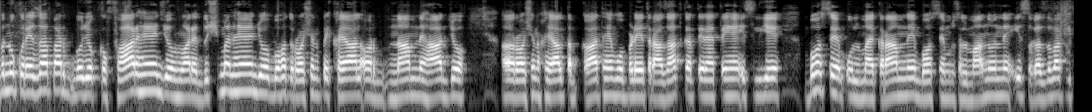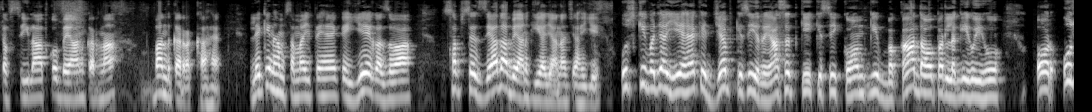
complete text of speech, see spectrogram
بنو قریضہ پر وہ جو کفار ہیں، جو ہمارے دشمن ہیں، جو بہت روشن پہ خیال اور نام نہاد جو روشن خیال طبقات ہیں، وہ بڑے اعتراضات کرتے رہتے ہیں۔ اس لیے بہت سے علماء کرام نے، بہت سے مسلمانوں نے اس غزوہ کی تفصیلات کو بیان کرنا بند کر رکھا ہے۔ لیکن ہم سمجھتے ہیں کہ یہ غزوہ سب سے زیادہ بیان کیا جانا چاہیے۔ اس کی وجہ یہ ہے کہ جب کسی ریاست کی، کسی قوم کی بقا داؤ پر لگی ہوئی ہو اور اس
